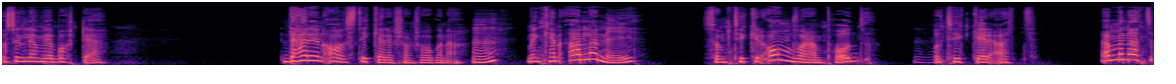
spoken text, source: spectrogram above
Och så glömmer jag bort det. Det här är en avstickare från frågorna. Mm. Men kan alla ni som tycker om våran podd Mm. och tycker att, ja, men att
